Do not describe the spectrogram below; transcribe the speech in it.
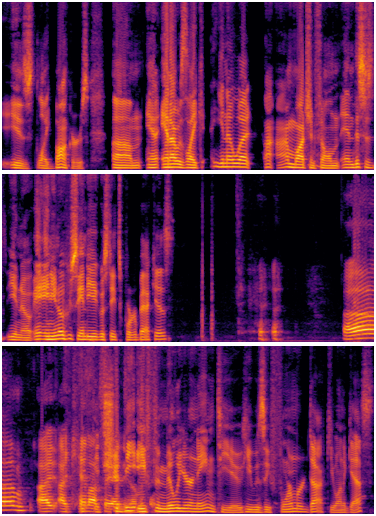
is like bonkers. Um, and and I was like you know what? I, am watching film and this is you know and, and you know who San Diego State's quarterback is um I I cannot it, it should be a familiar name to you he was a former duck you want to guess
